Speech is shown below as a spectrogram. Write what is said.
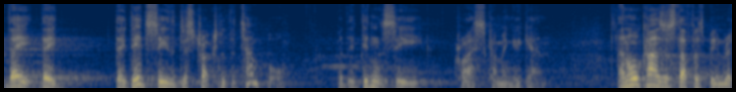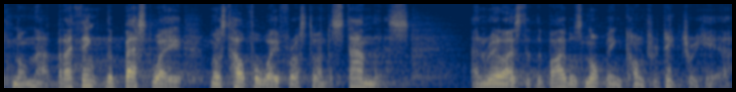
They, they, they did see the destruction of the temple, but they didn't see Christ coming again. And all kinds of stuff has been written on that. But I think the best way, most helpful way for us to understand this and realize that the Bible's not being contradictory here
